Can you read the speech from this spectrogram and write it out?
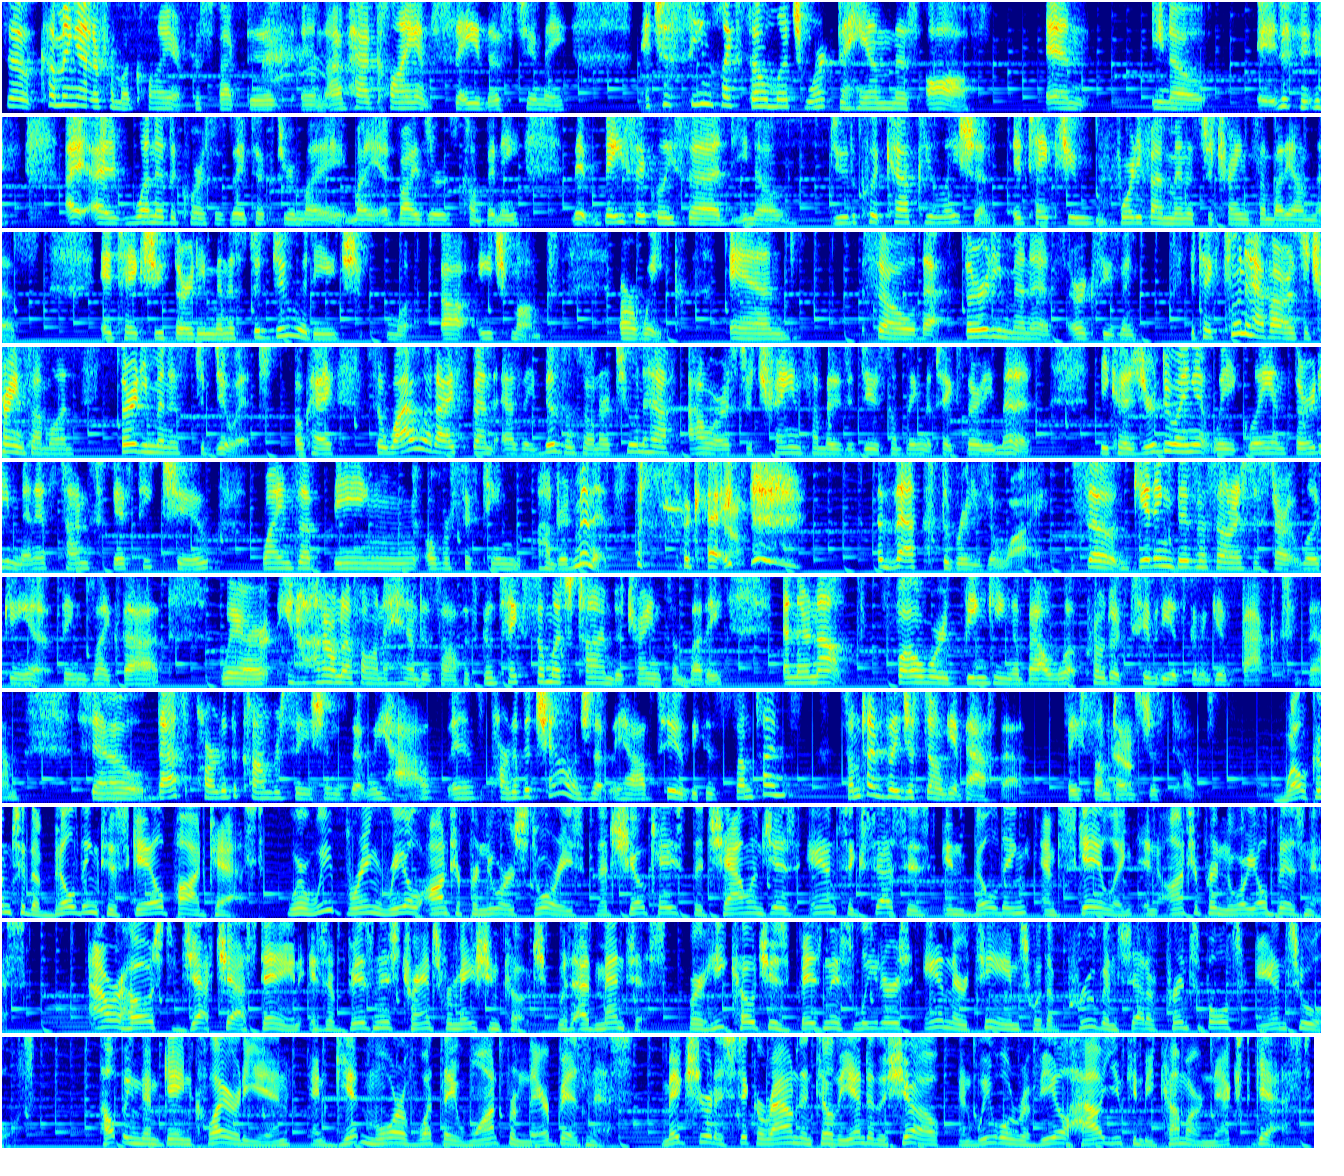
So, coming at it from a client perspective, and I've had clients say this to me, it just seems like so much work to hand this off. And, you know, it, I, I, one of the courses I took through my my advisor's company that basically said, you know, do the quick calculation. It takes you 45 minutes to train somebody on this. It takes you 30 minutes to do it each uh, each month or week, and so that 30 minutes, or excuse me, it takes two and a half hours to train someone, 30 minutes to do it. Okay. So why would I spend as a business owner two and a half hours to train somebody to do something that takes 30 minutes? Because you're doing it weekly and 30 minutes times 52 winds up being over 1500 minutes. okay. That's the reason why. So getting business owners to start looking at things like that where, you know, I don't know if I want to hand this off. It's going to take so much time to train somebody and they're not forward thinking about what productivity it's going to give back to them. So that's part of the conversations that we have and it's part of the challenge that we have too because sometimes sometimes they just don't get past that. They sometimes yeah. just don't. Welcome to the Building to Scale podcast, where we bring real entrepreneur stories that showcase the challenges and successes in building and scaling an entrepreneurial business. Our host, Jeff Chastain, is a business transformation coach with Admentis, where he coaches business leaders and their teams with a proven set of principles and tools, helping them gain clarity in and get more of what they want from their business. Make sure to stick around until the end of the show, and we will reveal how you can become our next guest.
